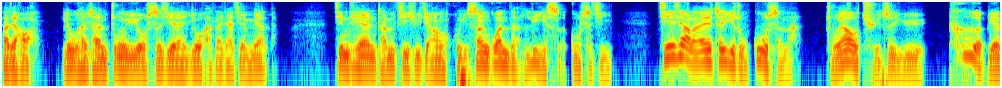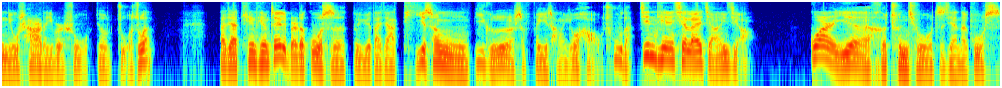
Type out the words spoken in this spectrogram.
大家好，刘侃山终于有时间又和大家见面了。今天咱们继续讲毁三观的历史故事集。接下来这一组故事呢，主要取自于特别牛叉的一本书，叫《左传》。大家听听这里边的故事，对于大家提升逼格是非常有好处的。今天先来讲一讲关二爷和春秋之间的故事。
